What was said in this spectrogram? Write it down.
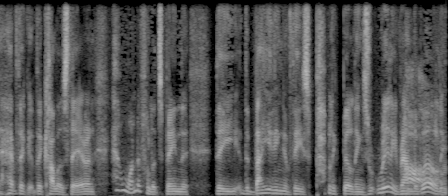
have the the colours there, and how wonderful it's been the the the bathing of these public buildings really round the Oh, world in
